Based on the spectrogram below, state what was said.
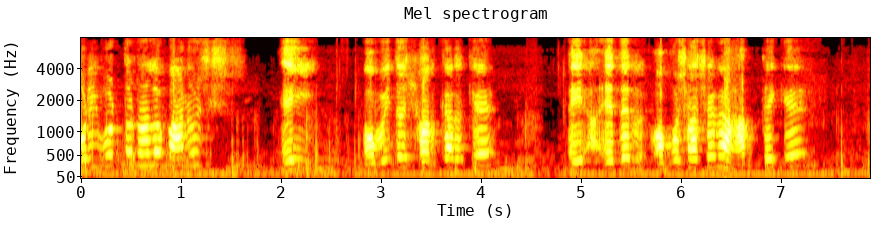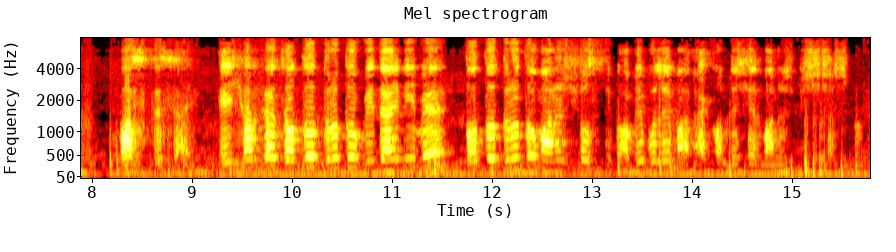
পরিবর্তন হলো মানুষ এই অবৈধ সরকারকে, এই এদের অপশাসনের হাত থেকে বাঁচতে চায়। এই সরকার যত দ্রুত বিদায় নিবে তত দ্রুত মানুষ স্বস্তি পাবে বলে এখন দেশের মানুষ বিশ্বাস করে।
